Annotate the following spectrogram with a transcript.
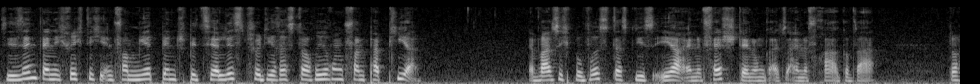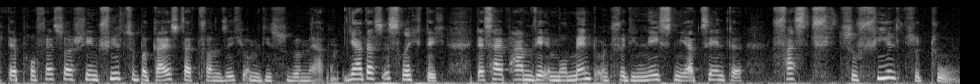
Sie sind, wenn ich richtig informiert bin, Spezialist für die Restaurierung von Papier. Er war sich bewusst, dass dies eher eine Feststellung als eine Frage war. Doch der Professor schien viel zu begeistert von sich, um dies zu bemerken. Ja, das ist richtig. Deshalb haben wir im Moment und für die nächsten Jahrzehnte fast zu viel zu tun.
